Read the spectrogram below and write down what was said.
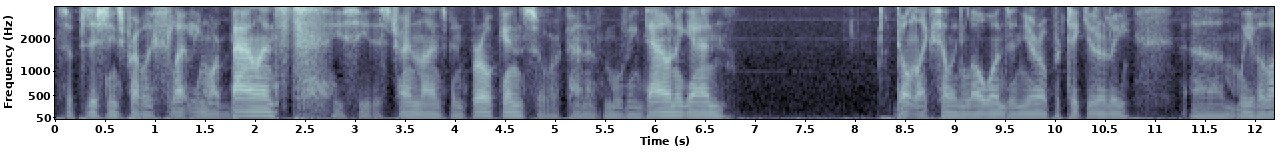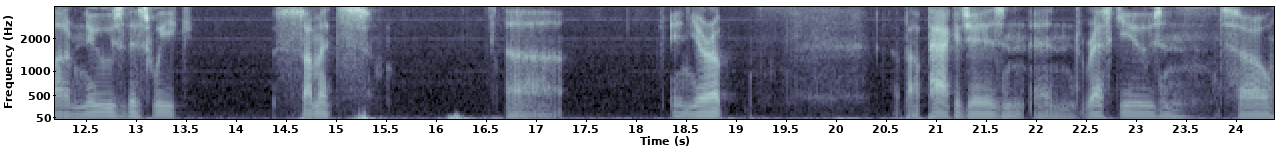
So positioning is probably slightly more balanced. You see this trend line's been broken, so we're kind of moving down again. Don't like selling low ones in Euro particularly. Um, we have a lot of news this week. Summits, uh, in Europe about packages and, and rescues. And so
